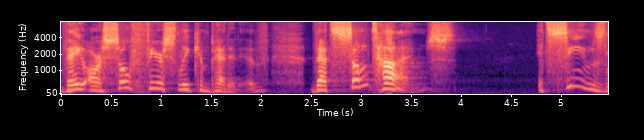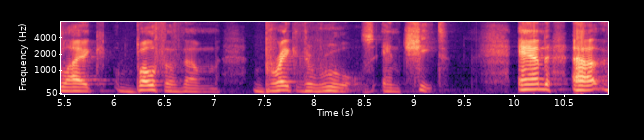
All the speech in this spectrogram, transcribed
They are so fiercely competitive that sometimes it seems like both of them break the rules and cheat. And uh,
